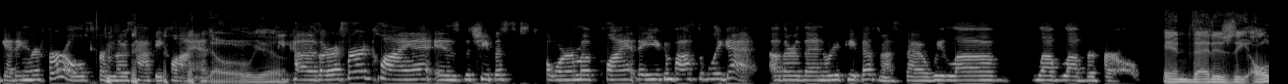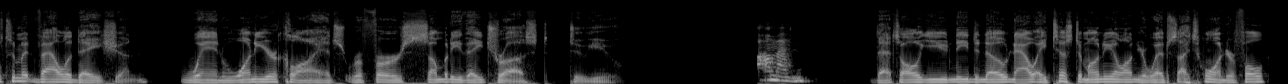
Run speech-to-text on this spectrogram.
getting referrals from those happy clients. Oh, yeah. because a referred client is the cheapest form of client that you can possibly get other than repeat business. So we love, love, love referrals. And that is the ultimate validation when one of your clients refers somebody they trust to you. Amen. That's all you need to know. Now, a testimonial on your website's wonderful,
